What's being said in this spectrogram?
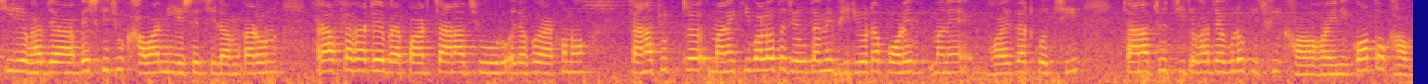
চিড়ে ভাজা, বেশ কিছু খাবার নিয়ে এসেছিলাম। কারণ রাস্তাঘাটের ব্যাপার, চানাচুর, ওই দেখো এখনও চানাচুরটা মানে কি বলো তো যেহেতু আমি ভিডিওটা পরে মানে ভয়েস অ্যাড করছি, চানাচুর, চিড়ে ভাজাগুলো কিছুই খাওয়া হয়নি। কত খাব?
